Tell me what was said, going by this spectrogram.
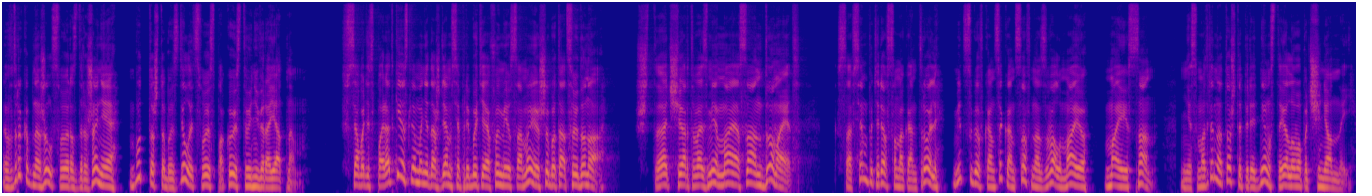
вдруг обнажил свое раздражение, будто чтобы сделать свое спокойствие невероятным. «Всё будет в порядке, если мы не дождёмся прибытия Фумии Самы и Шибутацию Дано?» «Что, черт возьми, Майя-сан думает?» Совсем потеряв самоконтроль, Митсуга в конце концов назвал Майю Майи-сан, несмотря на то, что перед ним стоял его подчиненный.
